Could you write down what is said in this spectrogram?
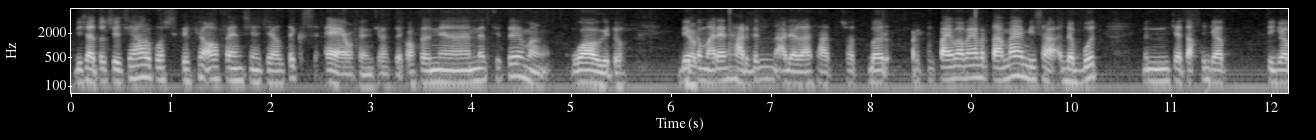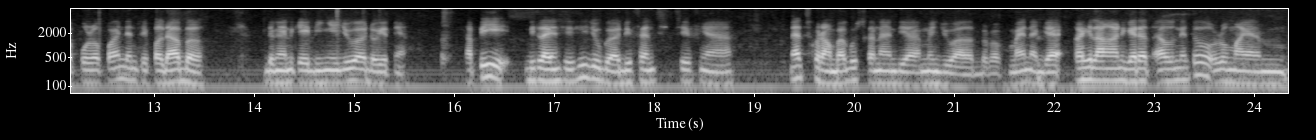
di satu sisi hal positifnya offense-nya Celtics eh offense Celtics offense-nya Nets itu emang wow gitu dia Yap. kemarin Harden adalah satu satu baru pemain pertama yang bisa debut mencetak tiga 30 poin dan triple double dengan KD-nya juga doitnya tapi di lain sisi juga defensifnya Nets kurang bagus karena dia menjual beberapa pemain. Ga- kehilangan Garrett Allen itu lumayan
